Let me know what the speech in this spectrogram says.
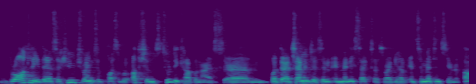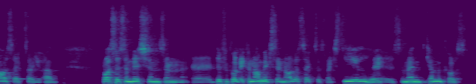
broadly, there's a huge range of possible options to decarbonize, um, but there are challenges in, in many sectors, right? You have intermittency in the power sector, you have process emissions and uh, difficult economics in other sectors like steel, uh, cement, chemicals.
